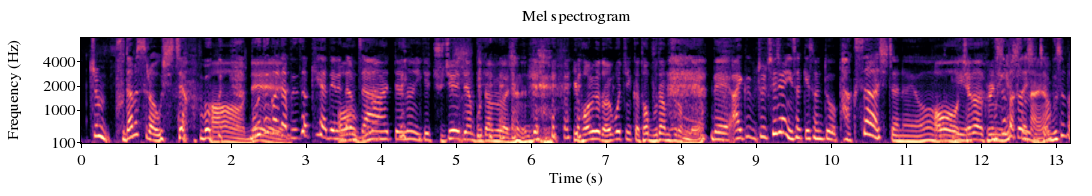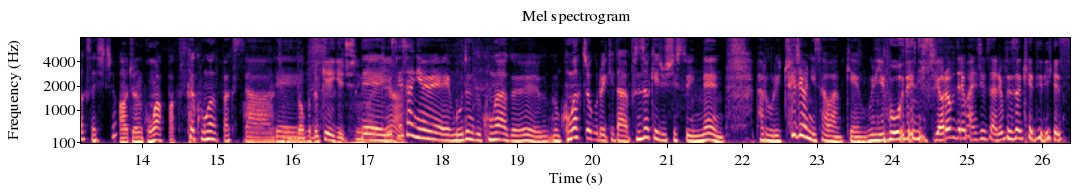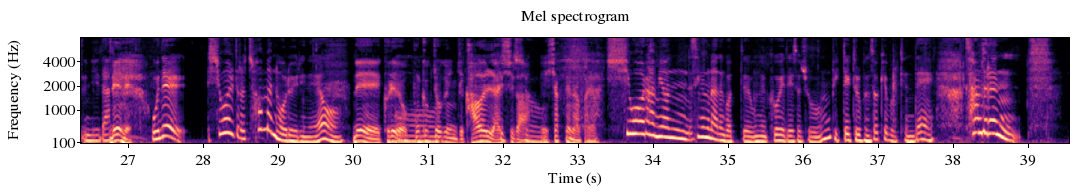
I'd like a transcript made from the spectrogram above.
좀 부담스러우시죠? 뭐, 어, 네. 모든 걸 다 분석해야 되는 어, 남자. 문화할 때는 이게 주제에 대한 부담을 가졌는데, 이 범위가 넓어지니까 더 부담스럽네요. 네. 아이, 그, 최재원 이사께서는 또 박사시잖아요. 어, 예. 제가 그런 무슨 박사시죠? 무슨 박사시죠? 아, 저는 공학 박사. 그 공학 박사. 아, 네. 너무 늦게 얘기해 주시는 네, 것 같아요. 세상의 모든 그 공학을 공학적으로 이렇게 다 분석해 주실 수 있는 바로 우리 최재원 이사와 함께 우리 모든 여러분들의 관심사를 분석해 드리겠습니다. 네네. 오늘 10월 들어 처음 맞는 월요일이네요. 네, 그래요. 어. 본격적인 이제 가을 날씨가 그쵸. 시작되나 봐요. 10월 하면 생각나는 것들 오늘 그거에 대해서 좀 빅데이터로 분석해 볼 텐데 사람들은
